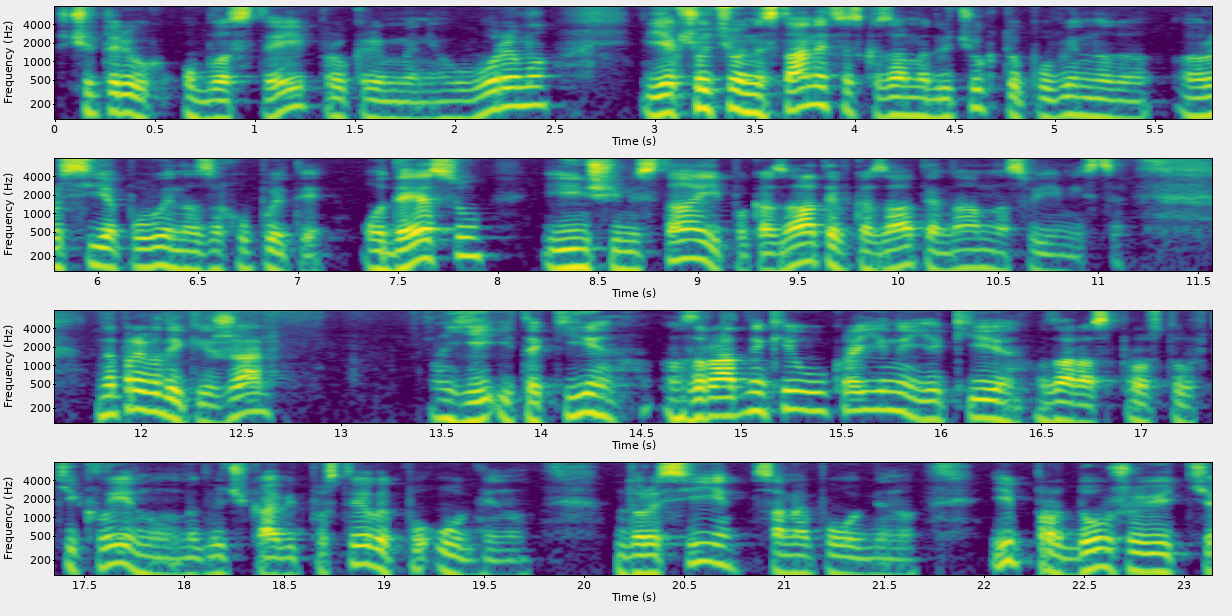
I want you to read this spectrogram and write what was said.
з чотирьох областей. Про Крим ми не говоримо. І якщо цього не станеться, сказав Медведчук, то повинна Росія повинна захопити Одесу і інші міста і показати, вказати нам на своє місце. На превеликий жаль. Є і такі зрадники України, які зараз просто втікли. Ну, Медведчука відпустили по обміну до Росії, саме по обміну, і продовжують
